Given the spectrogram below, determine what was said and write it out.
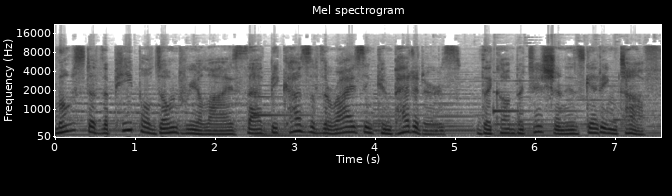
Most of the people don't realize that because of the rising competitors, the competition is getting tough.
